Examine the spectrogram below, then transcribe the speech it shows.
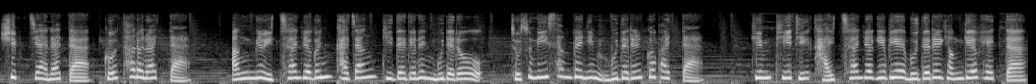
쉽지 않았다 고 털어놨다. 악뮤 이찬혁은 가장 기대되는 무대로 조수미 선배님 무대를 꼽았다. 김 PD가 이찬혁에 비해 무대를 경계했다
